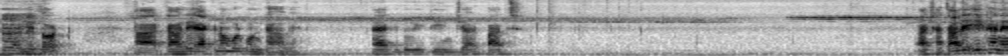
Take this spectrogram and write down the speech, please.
হ্যাঁ, হ্যাঁ। ডট আর তাহলে এক নম্বর কোনটা হবে? এক দুই তিন চার পাঁচ। আচ্ছা তাহলে এখানে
